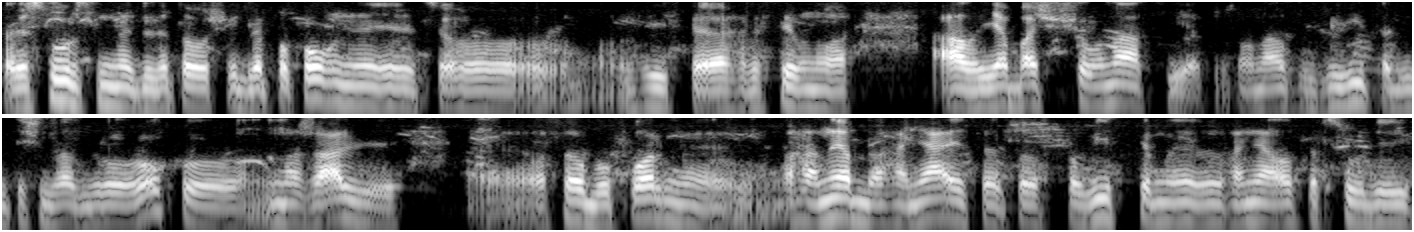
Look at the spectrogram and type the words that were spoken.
ресурсами для того, що для поповнення цього війська агресивного. Але я бачу, що у нас є. Тобто у нас з літа 2022 року, на жаль, е, особи у формі ганебно ганяються, то з повістками ганялися всюди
